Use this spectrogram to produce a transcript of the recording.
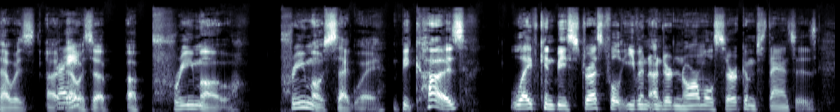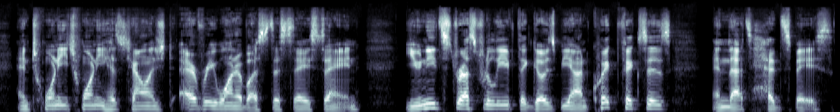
That was uh, that was a, a primo primo segue because life can be stressful even under normal circumstances, and 2020 has challenged every one of us to stay sane. You need stress relief that goes beyond quick fixes, and that's Headspace.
